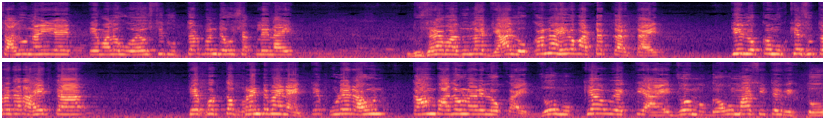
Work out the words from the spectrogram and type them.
चालू नाही आहेत ते मला व्यवस्थित उत्तर पण देऊ शकले नाहीत. दुसऱ्या बाजूला ज्या लोकांना हे लोक अटक करतायत ते लोक मुख्य सूत्रधार आहेत का? ते फक्त फ्रंटमॅन आहेत ते पुढे राहून काम बाजवणारे लोक आहेत. जो मुख्य व्यक्ती आहे जो गौमास इथे विकतो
